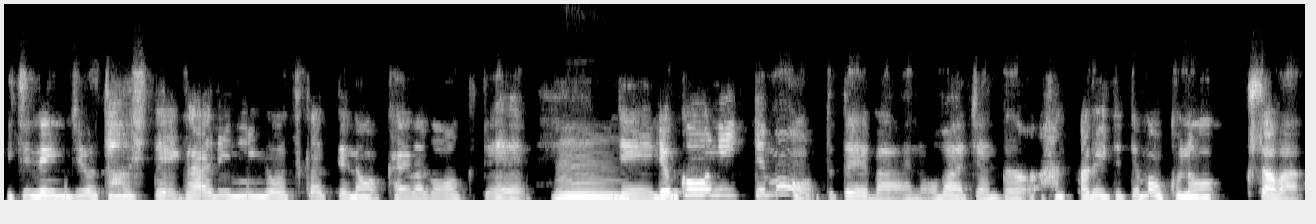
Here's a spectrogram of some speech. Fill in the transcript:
一年中を通してガーデニングを使っての会話が多くて、で、旅行に行っても、例えば、あの、おばあちゃんと歩いてても、この草は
